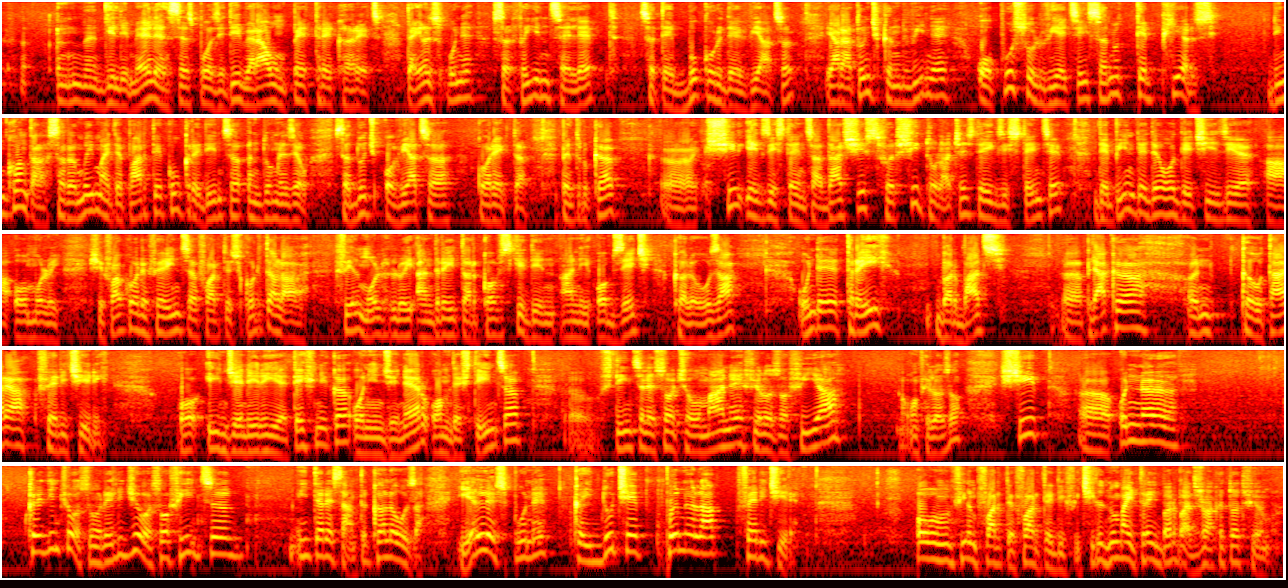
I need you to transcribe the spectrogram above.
în ghilimele, în sens pozitiv, era un petrecăreț. Dar el spune să fii înțelept, să te bucuri de viață, iar atunci când vine opusul vieții, să nu te pierzi. Din contra, să rămâi mai departe cu credință în Dumnezeu, să duci o viață corectă. Pentru că uh, Uh, și existența, dar și sfârșitul acestei existențe depinde de o decizie a omului. Și fac o referință foarte scurtă la filmul lui Andrei Tarkovski din anii 80, Călăuza, unde trei bărbați uh, pleacă în căutarea fericirii o inginerie tehnică, un inginer, om de știință, uh, științele socio-umane, filozofia, un filozof, și uh, un uh, credincios, un religios, o ființă interesantă, călăuza. El le spune că îi duce până la fericire. O, un film foarte, foarte dificil, numai trei bărbați joacă tot filmul.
